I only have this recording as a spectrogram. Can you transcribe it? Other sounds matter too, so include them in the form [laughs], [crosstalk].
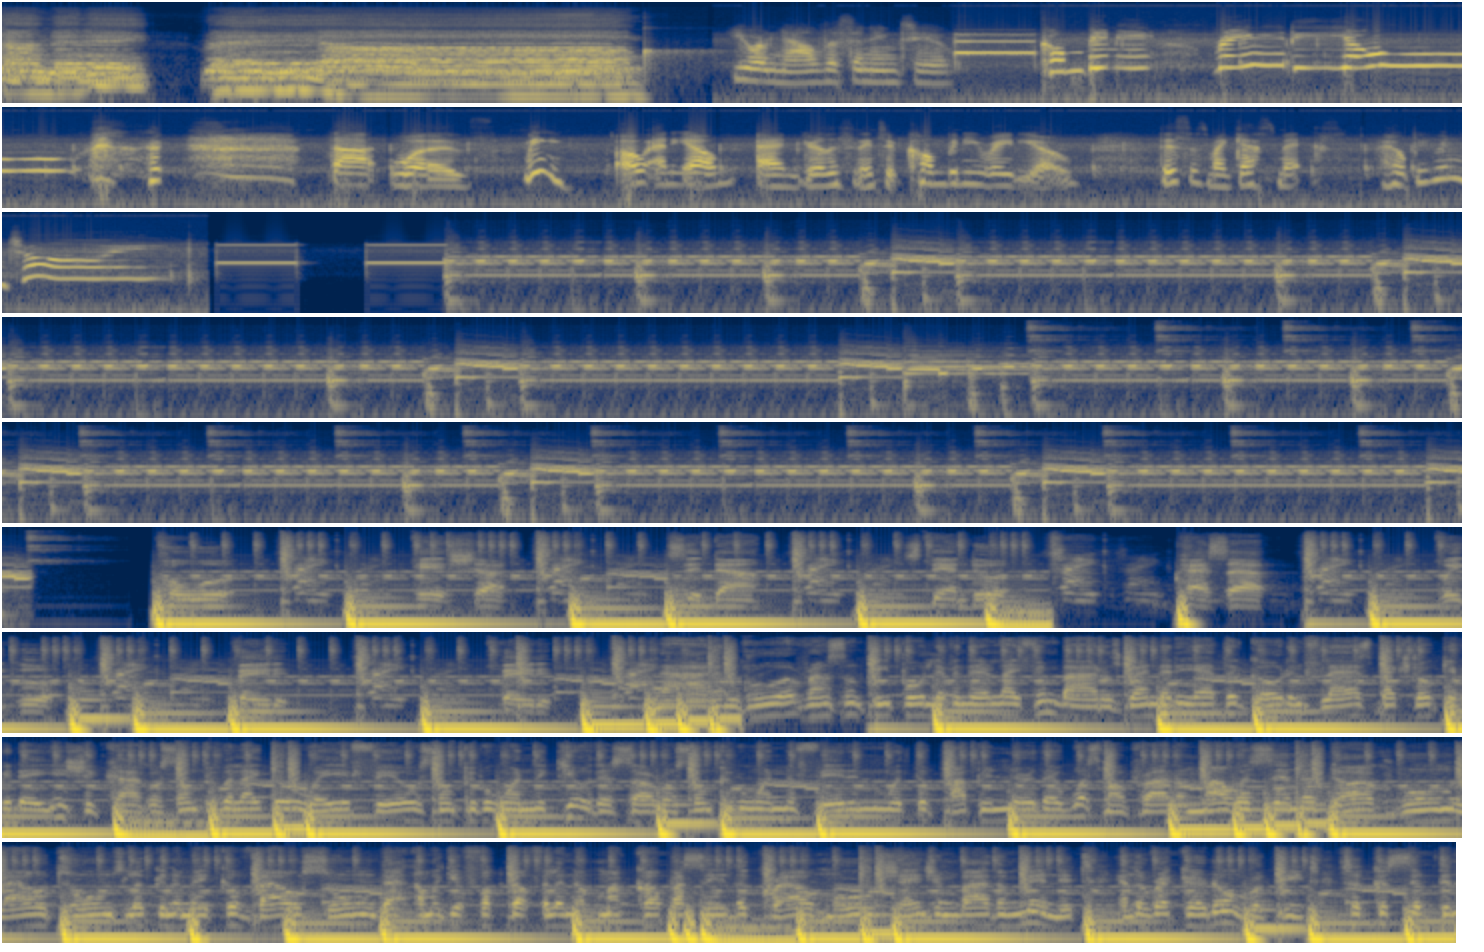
Konbini Radio. You are now listening to Konbini Radio. [laughs] that was me, O N E O, and you're listening to Konbini Radio. This is my guest mix. I hope you enjoy.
